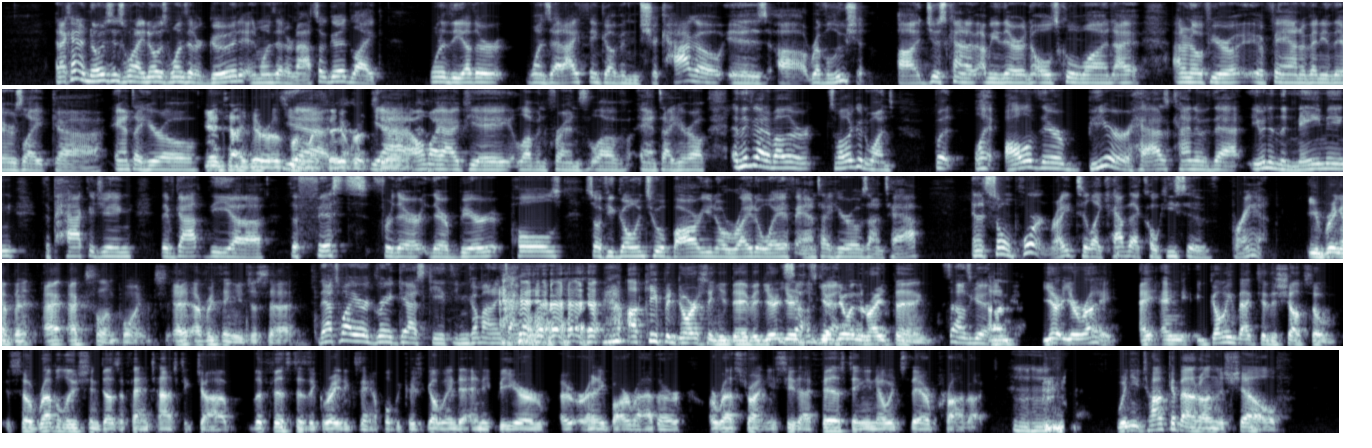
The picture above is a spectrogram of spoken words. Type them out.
and I kind of notice this when I notice ones that are good and ones that are not so good. Like one of the other ones that I think of in Chicago is uh, Revolution. Uh, just kind of, I mean, they're an old school one. I I don't know if you're a, a fan of any of theirs, like uh, Anti-Hero. Anti-Hero is yeah, one of my favorites. Yeah, yeah, all my IPA loving friends love Anti-Hero, and they've got other some other good ones but like all of their beer has kind of that even in the naming the packaging they've got the uh, the fists for their their beer pulls so if you go into a bar you know right away if anti-hero is on tap and it's so important right to like have that cohesive brand you bring up an excellent point. Everything you just said. That's why you're a great guest, Keith. You can come on anytime. I'll keep endorsing you, David. You're you're, you're doing the right thing. Sounds good. Um, you're you're right and, going back to the shelf, so so Revolution does a fantastic job. The Fist is a great example because you go into any beer or any bar rather or restaurant, and you see that Fist, and you know it's their product. Mm-hmm. when you talk about on the shelf,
